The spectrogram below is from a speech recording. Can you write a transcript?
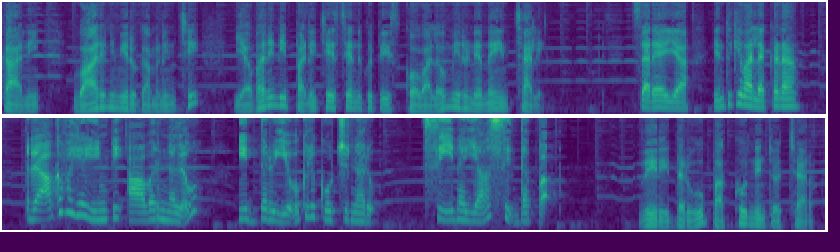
కానీ వారిని మీరు గమనించి ఎవరిని పని చేసేందుకు తీసుకోవాలో మీరు నిర్ణయించాలి. సరే అయ్యా ఇంతకీ వాళ్ళెక్కడా? రాఘవయ్య ఇంటి ఆవరణలో ఇద్దరు యువకులు కూర్చున్నారు. సీనయ్య సిద్దప్ప. వీరిద్దరూ పక్కూరు నుంచి వచ్చారు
